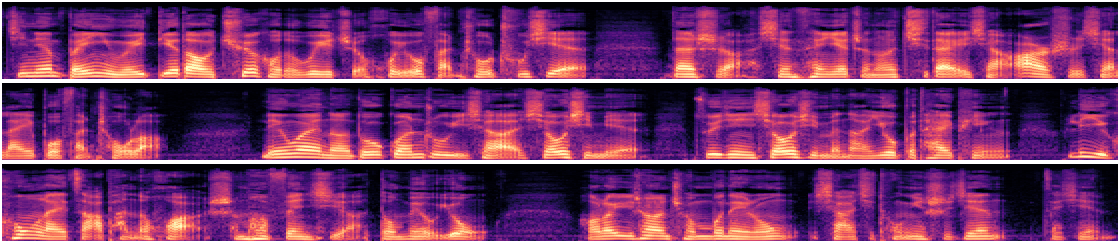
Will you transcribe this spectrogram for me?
今天本以为跌到缺口的位置会有反抽出现，但是啊，现在也只能期待一下二十线来一波反抽了。另外呢，多关注一下消息面，最近消息面呢又不太平，利空来砸盘的话，什么分析啊都没有用。好了，以上全部内容，下期同一时间再见。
